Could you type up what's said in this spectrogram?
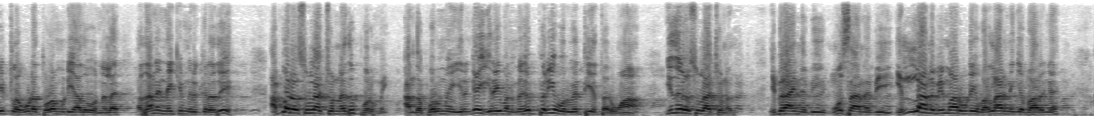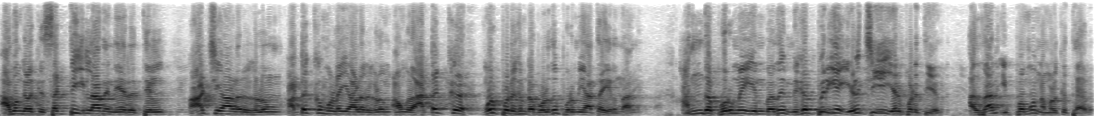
வீட்டில் கூட தொழ முடியாத ஒரு நிலை. அதானே இன்னைக்கும் இருக்கிறது? அப்ப ரசுல்லா சொன்னது பொறுமை. அந்த பொறுமை இருங்க இறைவன் மிகப்பெரிய ஒரு வெற்றியை தருவான். இது ரசுல்லா சொன்னது. இப்ராஹிம் நபி மூசா நபி எல்லா நபிமாருடைய வரலாறு நீங்க பாருங்க. அவங்களுக்கு சக்தி இல்லாத நேரத்தில் ஆட்சியாளர்களும் அடக்குமுறையாளர்களும் அவங்களை அடக்க முற்படுகின்ற பொழுது பொறுமையாத்தான் இருந்தாங்க. அந்த பொறுமை என்பது மிகப்பெரிய எழுச்சியை ஏற்படுத்தியது. அதுதான் இப்பவும் நம்மளுக்கு தேவை.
